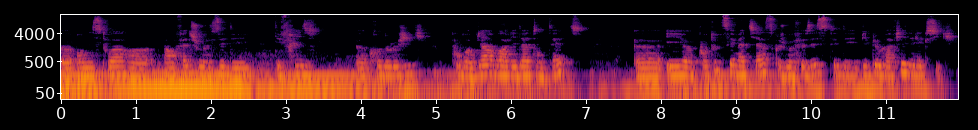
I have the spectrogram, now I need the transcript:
en histoire, bah, en fait, je me faisais des, des frises chronologiques pour bien avoir les dates en tête. Euh, et euh, pour toutes ces matières, ce que je me faisais, c'était des bibliographies et des lexiques.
